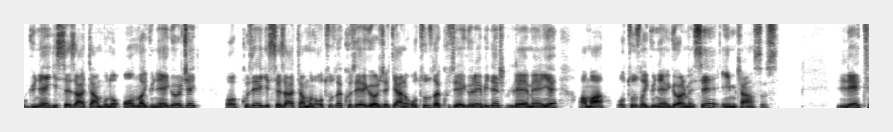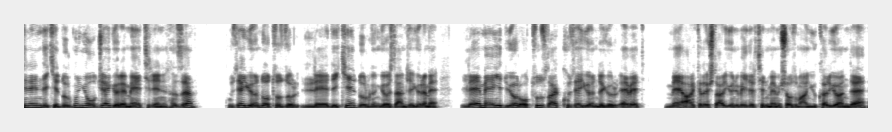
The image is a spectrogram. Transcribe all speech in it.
Bu güneye gitse zaten bunu 10'la güneye görecek. Hop kuzeye gitse zaten bunu 30'da kuzeye görecek. Yani 30'da kuzeye görebilir LM'yi ama 30'la güneye görmesi imkansız. L trenindeki durgun yolcuya göre M trenin hızı kuzey yönünde 30'dur. L'deki durgun gözlemciye göre M. LM'yi diyor 30'la kuzey yönünde görür. Evet M arkadaşlar yönü belirtilmemiş. O zaman yukarı yönde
